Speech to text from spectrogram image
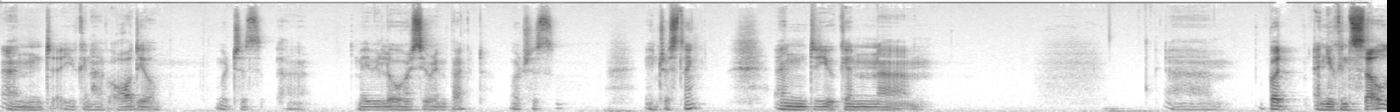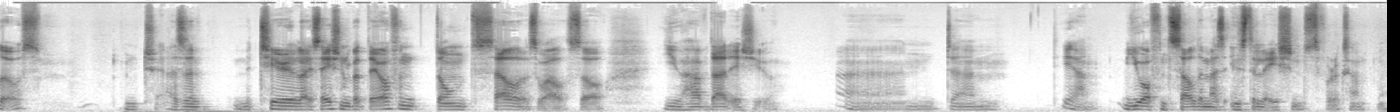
and you can have audio, which is uh, maybe lowers your impact, which is interesting, and you can. Um, um, but and you can sell those as a materialization, but they often don't sell as well. So you have that issue, and um, yeah, you often sell them as installations, for example.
